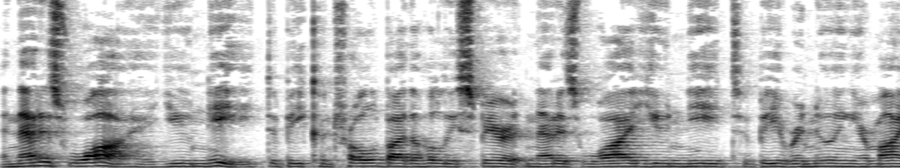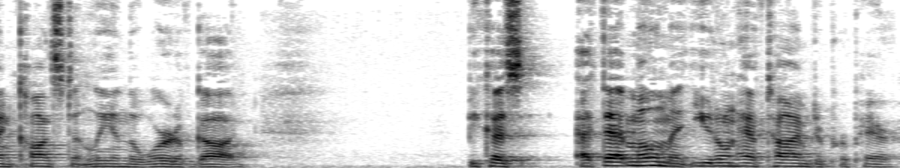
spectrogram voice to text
And that is why you need to be controlled by the Holy Spirit, and that is why you need to be renewing your mind constantly in the Word of God. Because at that moment, you don't have time to prepare.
